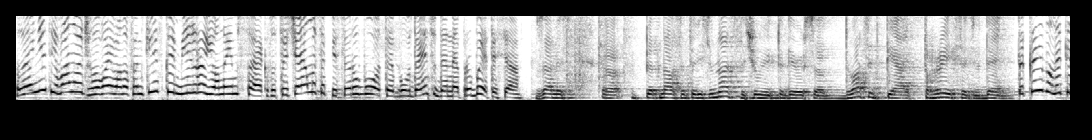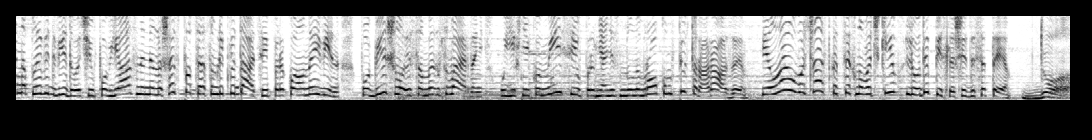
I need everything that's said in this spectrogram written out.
Леонід Іванович, голова Івано-Франківської міжрайонної МСЕК. Зустрічаємося після роботи, бо вдень сюди не пробитися. Замість е, 15-18 чоловік ти дивишся 25-30 в день. Такий великий наплив відвідувачів пов'язаний не лише з процесом ліквідації, переконаний він. Побільшало і самих звернень у їхній комісії в порівнянні з минулим роком в півтора рази. І левова частка цих новачків люди після 60. До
